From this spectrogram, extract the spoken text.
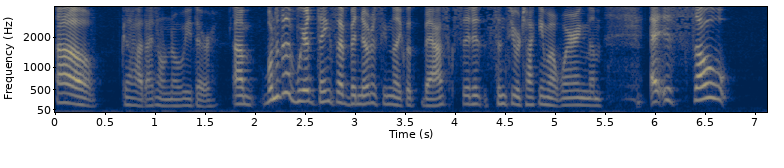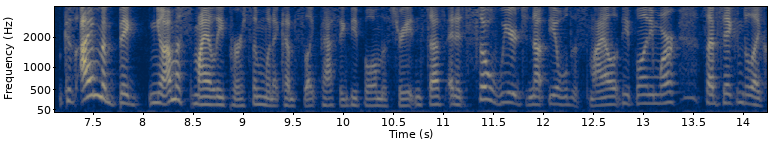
Oh God, I don't know either. Um, one of the weird things I've been noticing, like with masks, it is since you were talking about wearing them, it is so because I'm a big, you know, I'm a smiley person when it comes to like passing people on the street and stuff, and it's so weird to not be able to smile at people anymore. So I've taken to like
